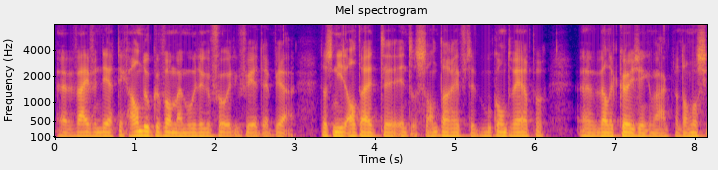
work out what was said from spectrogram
eh, 35 handdoeken van mijn moeder gefotografeerd heb. Ja, dat is niet altijd eh, interessant. Daar heeft de boekontwerper eh, wel een keuze in gemaakt. Want anders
